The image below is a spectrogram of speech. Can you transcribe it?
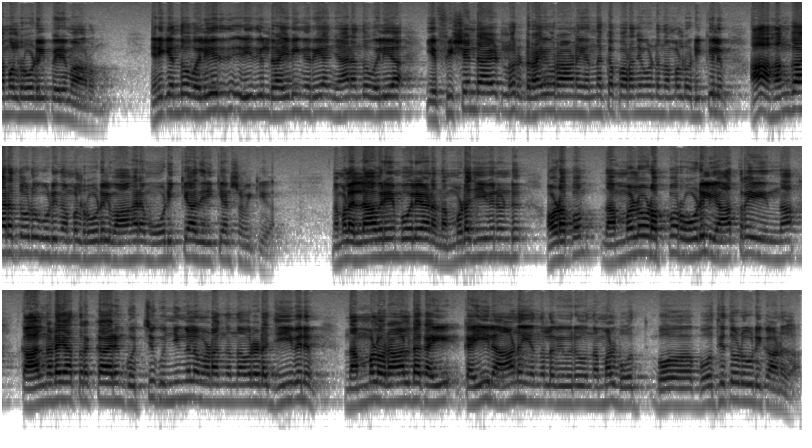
നമ്മൾ റോഡിൽ പെരുമാറുന്നു. എനിക്കെന്തോ വലിയ രീതിയിൽ ഡ്രൈവിംഗ് അറിയാം ഞാൻ എന്തോ വലിയ എഫിഷ്യന്റ് ആയിട്ടുള്ള ഒരു ഡ്രൈവറാണ് എന്നൊക്കെ പറഞ്ഞുകൊണ്ട് നമ്മൾ ഒരിക്കലും ആ അഹങ്കാരത്തോടു കൂടി നമ്മൾ റോഡിൽ വാഹനം ഓടിക്കാതിരിക്കാൻ ശ്രമിക്കുക. നമ്മളെല്ലാവരെയും പോലെയാണ്. നമ്മുടെ ജീവനുണ്ട്. അതോടൊപ്പം നമ്മളോടൊപ്പം റോഡിൽ യാത്ര ചെയ്യുന്ന കാൽനട യാത്രക്കാരും കൊച്ചു കുഞ്ഞുങ്ങളും അടങ്ങുന്നവരുടെ ജീവനും നമ്മൾ ഒരാളുടെ കൈ കയ്യിലാണ് എന്നുള്ള വിവരവും നമ്മൾ ബോധ- ബോധ്യത്തോടു കൂടി കാണുക.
